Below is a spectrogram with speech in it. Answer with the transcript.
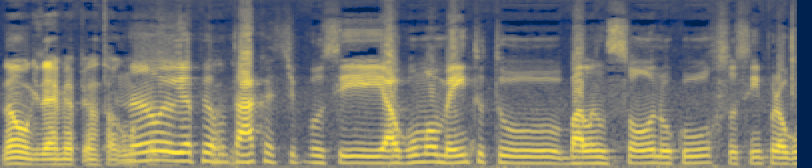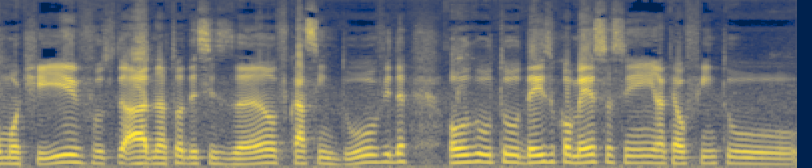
Não, o Guilherme ia perguntar alguma não, coisa. Não, eu ia perguntar que, tipo, se em algum momento tu balançou no curso, assim, por algum motivo, na tua decisão, ficasse em dúvida, ou tu, desde o começo, assim, até o fim, tu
